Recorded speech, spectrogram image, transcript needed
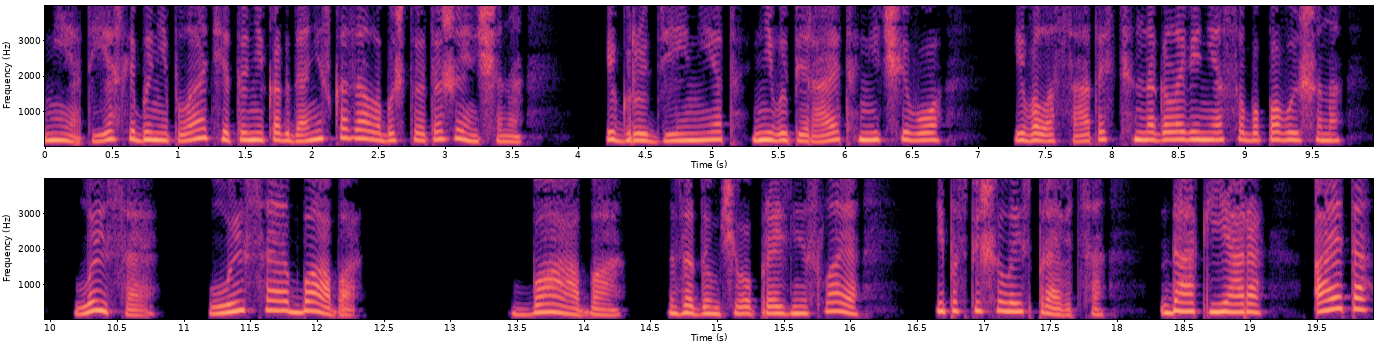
Нет, если бы не платье, то никогда не сказала бы, что это женщина. И груди нет, не выпирает ничего — и волосатость на голове не особо повышена. Лысая, лысая баба. «Баба», — задумчиво произнесла я и поспешила исправиться. «Да, Кьяра, а это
